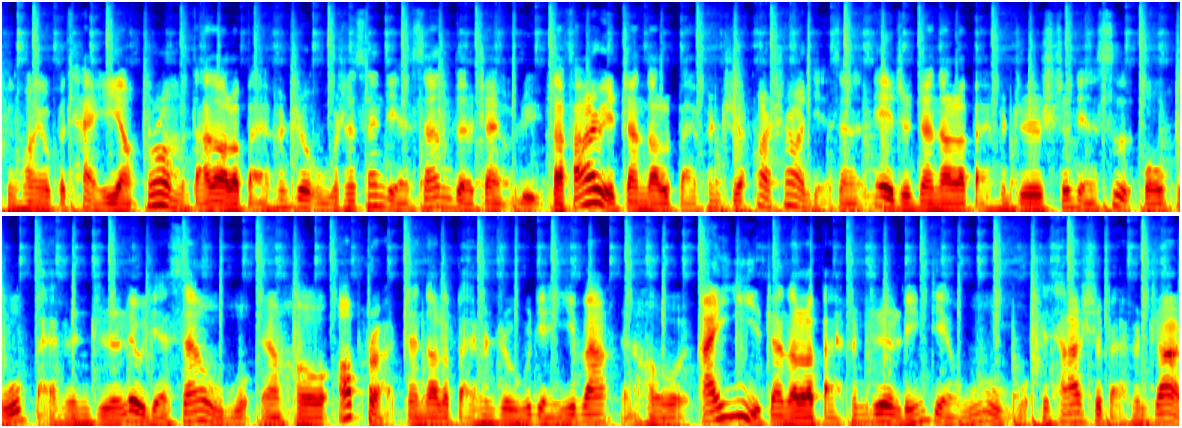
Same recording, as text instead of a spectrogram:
情况又不太一样，Chrome 达到了百分之五十三点三的占有率，Safari 占到了百分之二十二点三，Edge 占到了百分之十点四，火狐百分之六点三五，然后 Opera 占到了百分之五点一八，然后 IE 占到了百分之零点五五，其他是是百分之二。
